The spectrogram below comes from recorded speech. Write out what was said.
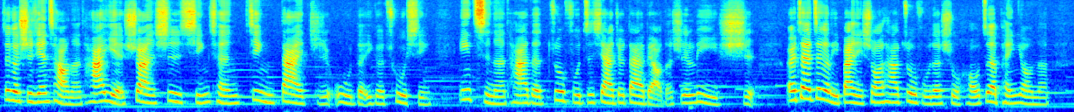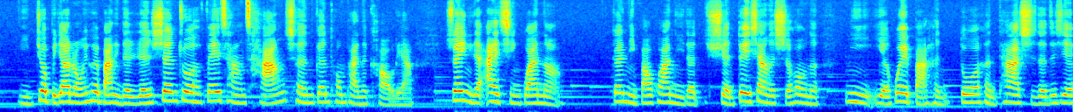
这个时间草呢，它也算是形成近代植物的一个雏形，因此呢，它的祝福之下就代表的是历史。而在这个礼拜，你收到他祝福的属猴子的朋友呢，你就比较容易会把你的人生做非常长程跟通盘的考量。所以你的爱情观呢，跟你包括你的选对象的时候呢，你也会把很多很踏实的这些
